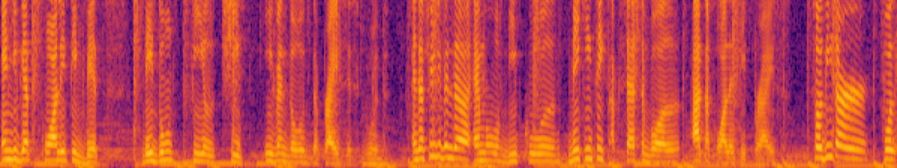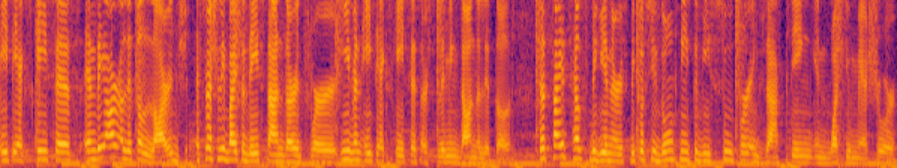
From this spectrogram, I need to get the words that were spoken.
and you get quality bits. They don't feel cheap, even though the price is good. And that's really been the MO of Deepcool, making things accessible at a quality price. So these are full ATX cases, and they are a little large, especially by today's standards where even ATX cases are slimming down a little. That size helps beginners because you don't need to be super exacting in what you measure.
